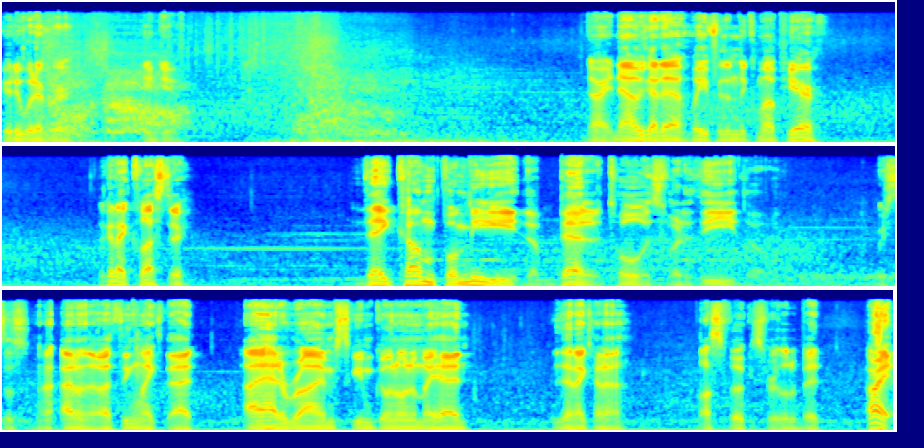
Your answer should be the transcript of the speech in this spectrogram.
go do whatever they do. Alright, now we gotta wait for them to come up here. Look at that cluster. They come for me, the bell tolls for thee, though. We're still, I don't know, a thing like that. I had a rhyme scheme going on in my head. And then I kind of lost focus for a little bit. Alright.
